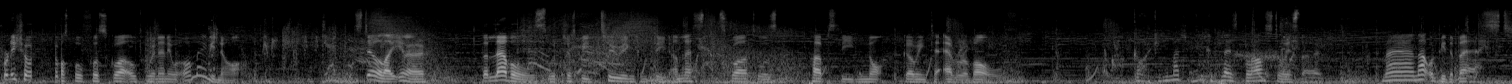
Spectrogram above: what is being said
Pretty sure it's possible for Squirtle to win anyway, or maybe not. still, like you know, the levels would just be too incomplete unless Squirtle is purposely not going to ever evolve. God, can you imagine if you could play as Blastoise though? Man, that would be the best.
